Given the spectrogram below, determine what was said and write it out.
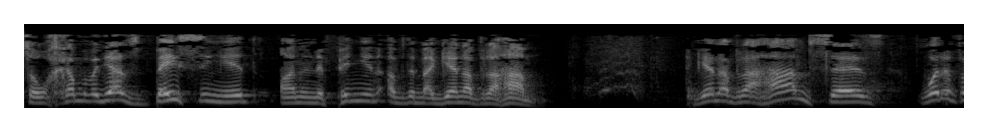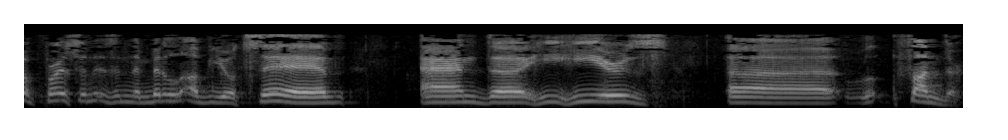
So Chama is basing it on an opinion of the Magen Abraham. Magen Abraham says what if a person is in the middle of Yotzer and uh, he hears uh, thunder?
